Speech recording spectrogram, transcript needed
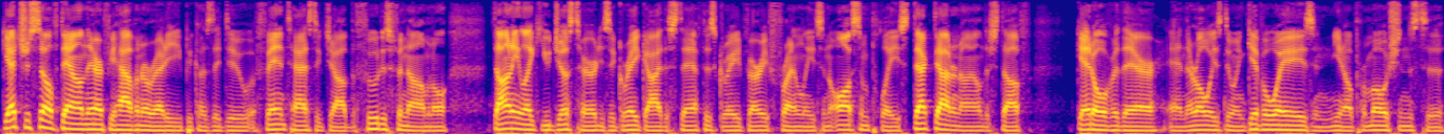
get yourself down there if you haven't already because they do a fantastic job. The food is phenomenal. Donnie, like you just heard, he's a great guy. The staff is great, very friendly. It's an awesome place, decked out in Islander stuff get over there and they're always doing giveaways and you know promotions to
